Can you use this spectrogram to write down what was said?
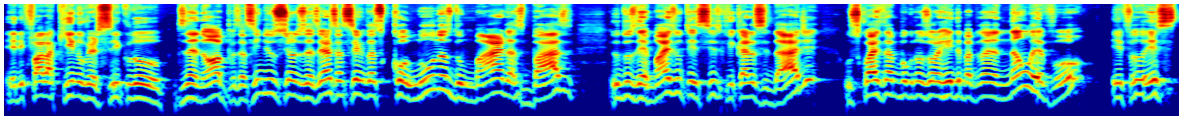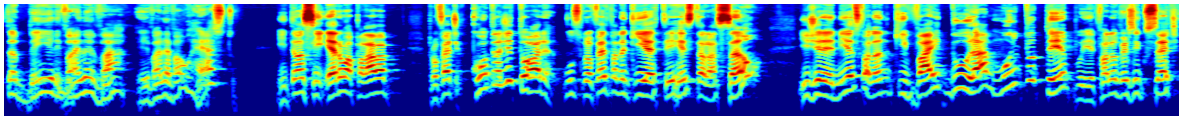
ele fala aqui no versículo 19, pois assim diz o Senhor dos Exércitos, acerca das colunas do mar, das bases e dos demais utensílios que ficaram na cidade, os quais Nabucodonosor, rei da Babilônia, não levou. Ele falou: esse também ele vai levar, ele vai levar o resto. Então, assim, era uma palavra profética contraditória. Os profetas falando que ia ter restauração e Jeremias falando que vai durar muito tempo. E ele fala no versículo 7:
